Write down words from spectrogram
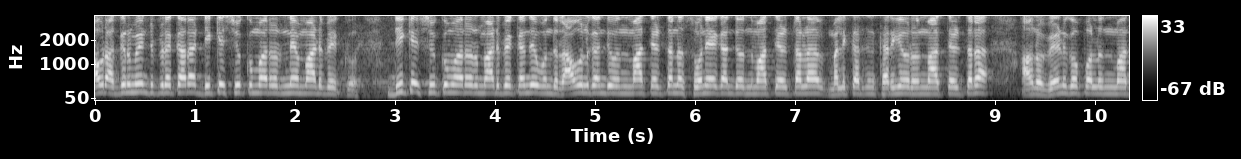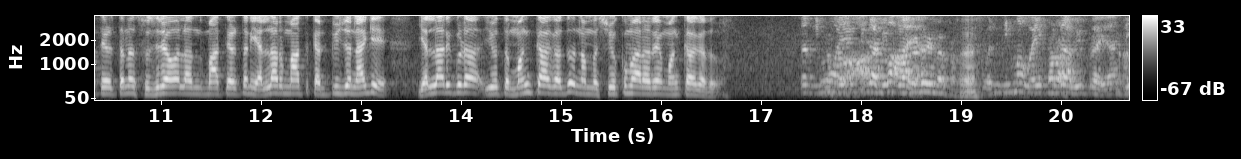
ಅವ್ರ ಅಗ್ರಿಮೆಂಟ್ ಪ್ರಕಾರ ಡಿ ಕೆ ಶಿವಕುಮಾರ್ ಅವ್ರನ್ನೇ ಮಾಡಬೇಕು. ಡಿ ಕೆ ಶಿವಕುಮಾರ್ ಅವ್ರು ಮಾಡಬೇಕಂದ್ರೆ ಒಂದು ರಾಹುಲ್ ಗಾಂಧಿ ಒಂದು ಮಾತು ಹೇಳ್ತಾನೆ, ಸೋನಿಯಾ ಗಾಂಧಿ ಒಂದು ಮಾತು ಹೇಳ್ತಾಳೆ, ಮಲ್ಲಿಕಾರ್ಜುನ ಖರ್ಗೆ ಅವ್ರು ಒಂದು ಮಾತು ಹೇಳ್ತಾರೆ, ಅವನು ವೇಣುಗೋಪಾಲ್ ಒಂದು ಮಾತು ಹೇಳ್ತಾನೆ, ಸುಜ್ರೇವಾಲ್ ಒಂದು ಮಾತು ಹೇಳ್ತಾನೆ, ಎಲ್ಲರ ಮಾತು ಕನ್ಫ್ಯೂಷನ್ ಆಗಿ ಎಲ್ಲರಿಗೂ ಕೂಡ ಇವತ್ತು ಮಂಕ್ ಆಗೋದು ನಮ್ಮ ಶಿವಕುಮಾರ್ ಅವರೇ ಮಂಕ್ ಆಗೋದು ಸರ್ ನಿಮ್ಮ ವೈಯಕ್ತಿಕ ಅಭಿಪ್ರಾಯ? ನಿಮ್ಮ ವೈಯಕ್ತಿಕ ಅಭಿಪ್ರಾಯ ಡಿ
